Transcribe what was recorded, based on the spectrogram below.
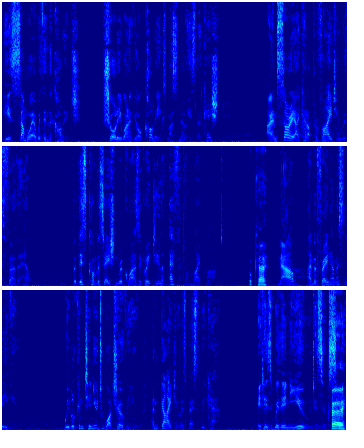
He is somewhere within the college. Surely one of your colleagues must know his location. I am sorry I cannot provide you with further help. But this conversation requires a great deal of effort on my part. Okay. Now, I'm afraid I must leave you. We will continue to watch over you and guide you as best we can. It is within you to succeed. Okay.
